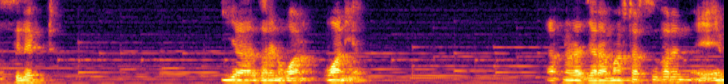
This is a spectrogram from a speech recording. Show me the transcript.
সিলেক্ট ইয়ার ধরেন ওয়ান ওয়ান ইয়ার আপনারা যারা মাস্টার্স করেন এম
